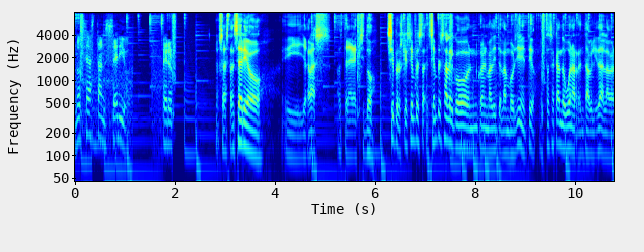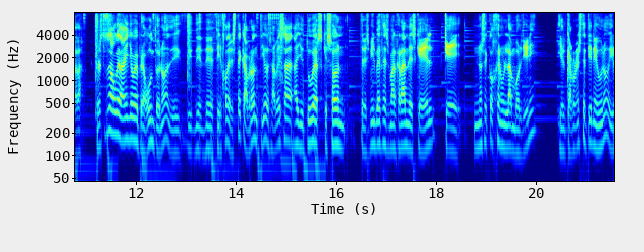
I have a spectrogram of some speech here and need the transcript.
no seas tan serio. Pero... No seas tan serio y llegarás a tener éxito. Sí, pero es que siempre, siempre sale con, con el maldito Lamborghini, tío. Le está sacando buena rentabilidad, la verdad. Pero esto es algo que también yo me pregunto, ¿no? De, decir, joder, este cabrón, tío, ¿sabes? A, a youtubers que son 3.000 veces más grandes que él, que no se cogen un Lamborghini. Y el cabrón este tiene uno y,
